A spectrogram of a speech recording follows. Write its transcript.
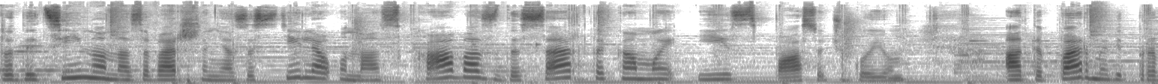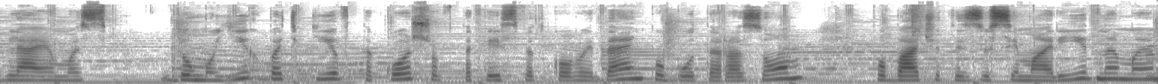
Традиційно на завершення застілля у нас кава з десертиками і з пасочкою. А тепер ми відправляємось до моїх батьків, також щоб в такий святковий день побути разом, побачитись з усіма рідними.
